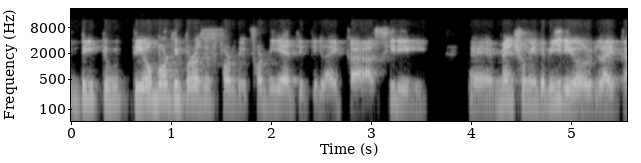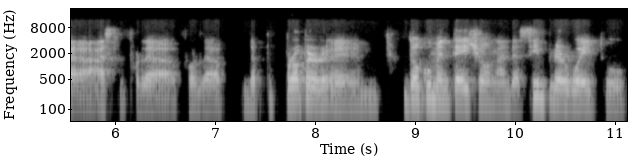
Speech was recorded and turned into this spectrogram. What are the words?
the, the, the onboarding process for the for the entity, like uh, Citi uh, mentioned in the video, like uh, asking for the for the the proper um, documentation and a simpler way to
